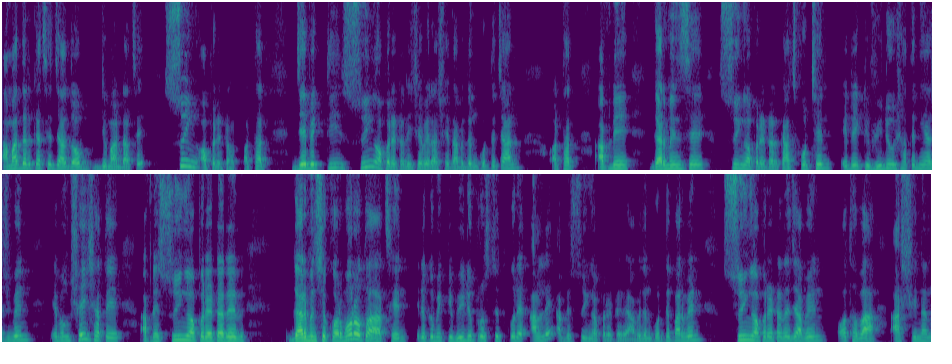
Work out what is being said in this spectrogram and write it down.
আমাদের কাছে যা জব ডিমান্ড আছে সুইং অপারেটর অর্থাৎ যে ব্যক্তি সুইং অপারেটর হিসেবে রাশিয়াতে আবেদন করতে চান, অর্থাৎ আপনি গার্মেন্টসে সুইং অপারেটর কাজ করছেন, এটা একটি ভিডিও সাথে নিয়ে আসবেন এবং সেই সাথে আপনি সুইং অপারেটরের গার্মেন্টসে কর্মরত আছেন, এরকম একটি ভিডিও প্রস্তুত করে আনলে আপনি সুইং অপারেটরে আবেদন করতে পারবেন। সুইং অপারেটরে যাবেন অথবা আশিনান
